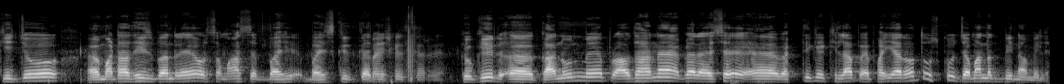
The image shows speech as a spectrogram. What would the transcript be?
कि जो मठाधीश बन रहे हैं और समाज से बहिष्कृत कर बहिष्कृत कर रहे हैं। क्योंकि कानून में प्रावधान है अगर ऐसे व्यक्ति के खिलाफ एफआईआर हो तो उसको जमानत भी ना मिले।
